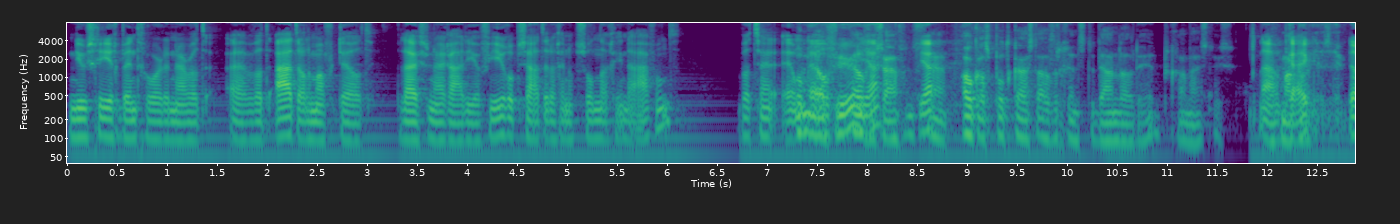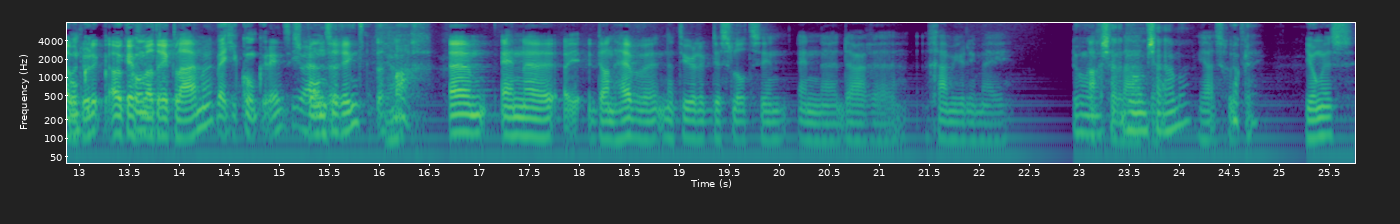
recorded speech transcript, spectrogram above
nieuwsgierig bent geworden naar wat, eh wat Aad allemaal vertelt, luister naar Radio 4 op zaterdag en op zondag in de avond. Wat zijn eh, om, 11 uur? 11 ja? uur 's avonds. Ja. Ja. Ook als podcast overigens te downloaden, hè, het programma is dus. Nou, kijk, dat bedoel ik. Ook even wat reclame. Beetje concurrentie. Sponsoring. Dat, dat Ja. mag. Ehm, en eh, dan hebben we natuurlijk de slotzin en eh, daar gaan we jullie mee. Doen we hem, Achterlaten. doen we hem samen? Ja, is goed. Oké. Jongens,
